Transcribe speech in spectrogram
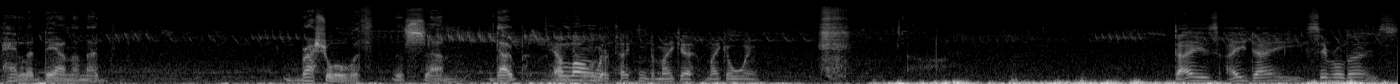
handle it down, and they'd brush all with this um, dope. How long would it take them to make a make a wing? Days, a day, several days,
